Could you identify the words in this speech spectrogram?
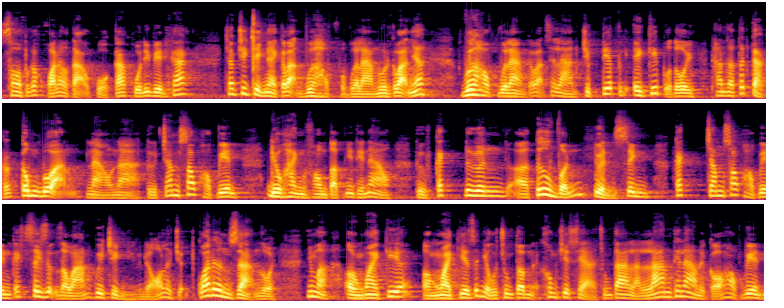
so với các khóa đào tạo của các huấn luyện viên khác? Trong chương trình này các bạn vừa học và vừa làm luôn các bạn nhé. Vừa học vừa làm các bạn sẽ làm trực tiếp với ekip của tôi, tham gia tất cả các công đoạn nào là từ chăm sóc học viên, điều hành phòng tập như thế nào, từ cách tư, uh, à, tư vấn tuyển sinh, cách chăm sóc học viên, cách xây dựng giáo án, quy trình thì đó là chuyện quá đơn giản rồi. Nhưng mà ở ngoài kia, ở ngoài kia rất nhiều trung tâm lại không chia sẻ chúng ta là làm thế nào để có học viên.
